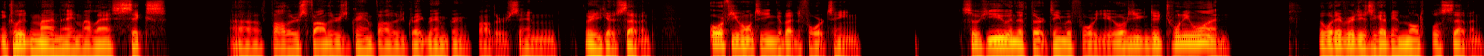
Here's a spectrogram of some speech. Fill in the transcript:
including my name, my last six uh, fathers, fathers, grandfathers, great grand grandfathers, and there you go, seven. Or if you want to, you can go back to 14. So you and the 13 before you, or you can do 21. But whatever it is, you got to be a multiple of seven.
